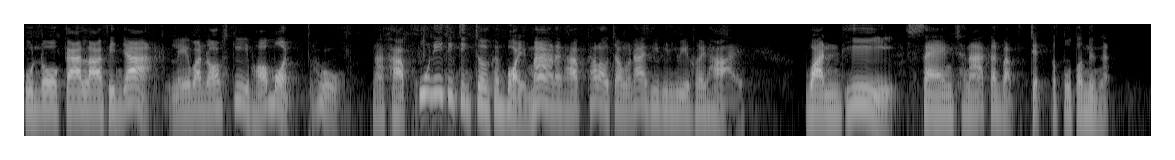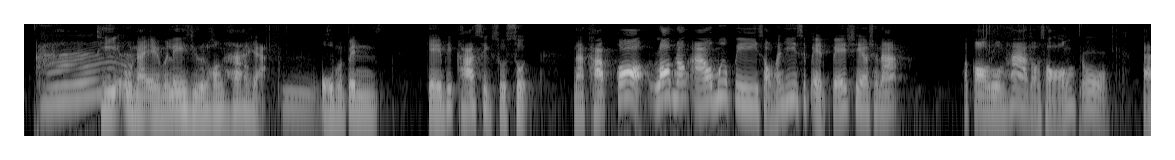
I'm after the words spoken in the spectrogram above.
กุนโดการลาฟินยาเลวานดอฟสกี้พร้อมหมดโอ้โหนะครับคู่นี้จริง ๆ เจอกันบ่อยมากนะครับ ถ้าเราจำมาได้ PPTV เคยถ่าย วันที่แซงชนะกันแบบ 7 ประตูต่อหนึ่งอะอ่าที่อูนายเอมิลี่ยืนร้องไห้อะอืมโอ้โหมันเป็นเกมที่คลาสสิกสุดๆ นะครับ ก็รอบน้องเอาท์เมื่อปี 2021 เปเชลชนะ สกอร์รวม 5 ต่อโอ้2แต่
